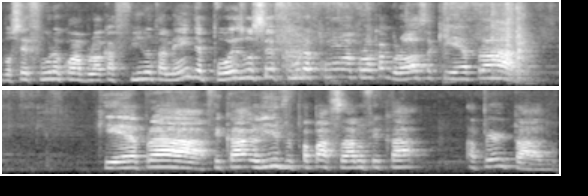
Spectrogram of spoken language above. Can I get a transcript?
você fura com a broca fina também, depois você fura com uma broca grossa, que é pra que é pra ficar livre para passar, não ficar apertado.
